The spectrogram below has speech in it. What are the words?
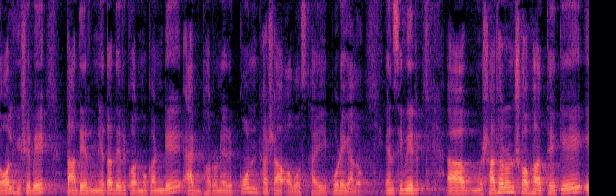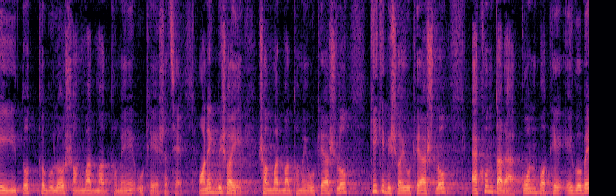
দল হিসেবে তাদের নেতাদের কর্মকাণ্ডে এক ধরনের কোণঠাসা অবস্থায় পড়ে গেল। এনসিবির সাধারণ সভা থেকে এই তথ্যগুলো সংবাদ মাধ্যমে উঠে এসেছে। অনেক বিষয়ে সংবাদ মাধ্যমে উঠে আসলো। কি কি বিষয় উঠে আসলো? এখন তারা কোন পথে এগোবে?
